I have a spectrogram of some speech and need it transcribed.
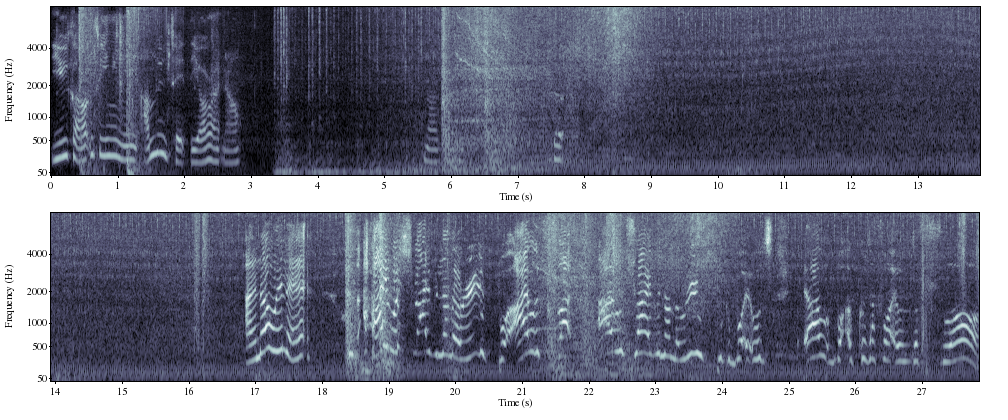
You can't see me. I'm gonna take the R right now. No, I know in it. Cause I was driving on the roof, but I was I was driving on the roof, but it was, I, but because I thought it was the floor.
